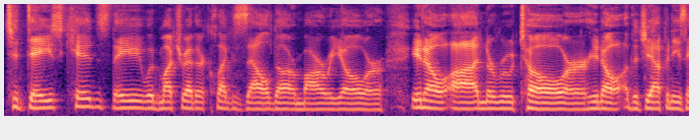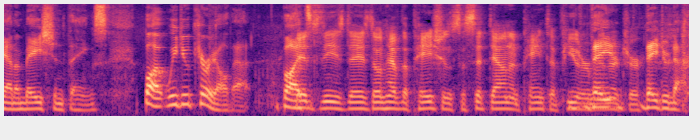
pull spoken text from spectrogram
Today's kids, they would much rather collect Zelda or Mario or, you know, uh, Naruto or, you know, the Japanese animation things. But we do carry all that. But kids these days don't have the patience to sit down and paint a pewter they miniature. they do not.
